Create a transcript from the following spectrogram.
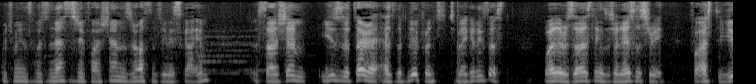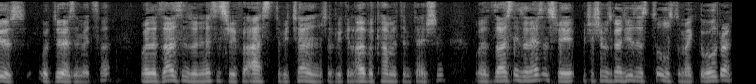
which means which is necessary for Hashem's Rasim to Miskayim, so Hashem uses the Torah as the blueprint to make it exist. Whether it's those things which are necessary for us to use or do as a mitzvah, whether those things are necessary for us to be challenged, that we can overcome a temptation, whether those things are necessary, which Hashem is going to use as tools to make the world run.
